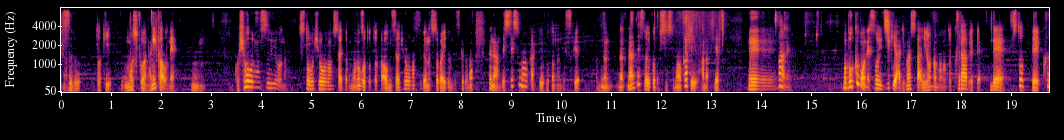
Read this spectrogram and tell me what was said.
するとき、もしくは何かをね、うん、こう評論するような、人を評論したりとか、物事とかお店を評論するような人がいるんですけども、なんでしてしまうかということなんですけど、ななんでそういうことをしてしまうかという話です。えーまあね、ま僕もね、そういう時期ありました。いろんなものと比べて。で、人って比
